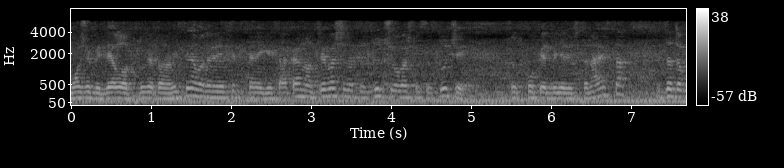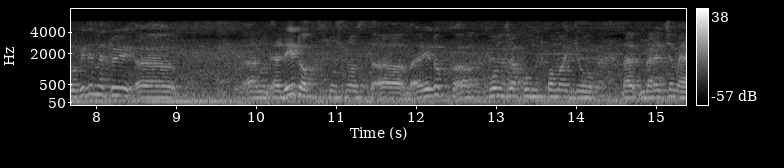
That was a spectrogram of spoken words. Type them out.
може би дел од луѓето на вистина во 90-тите не ги сака, но требаше да се случи ова што се случи со Скопје 2014 за да го видиме тој редок всушност редок контрапункт помеѓу да, да речеме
